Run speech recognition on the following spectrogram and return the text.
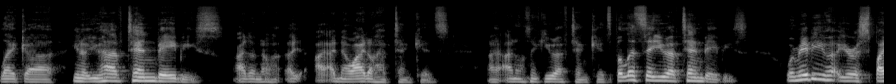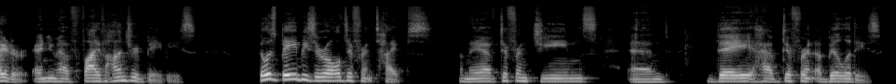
Like, uh, you know, you have 10 babies. I don't know. I, I know I don't have 10 kids. I, I don't think you have 10 kids, but let's say you have 10 babies. Or maybe you, you're a spider and you have 500 babies those babies are all different types and they have different genes and they have different abilities.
